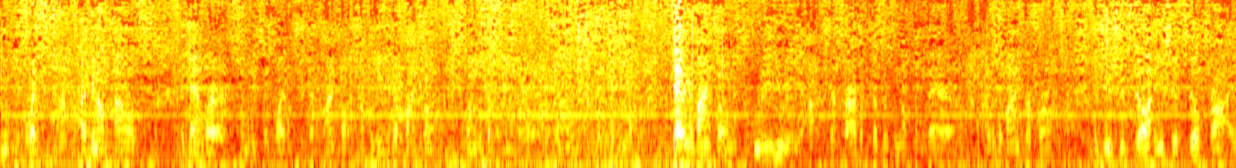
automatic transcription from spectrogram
It's a waste of time. I've been on panels again where somebody says, "Why don't you get a bank loan?" I can't believe you got a bank loan. This is one of the first things. Getting a bank loan is really, really hard for a startup because there's nothing there. And, and I was a banker for a long time, but you should still you should still try.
